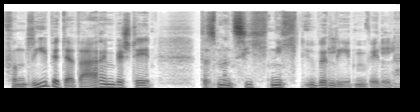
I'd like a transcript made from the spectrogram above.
von Liebe, der darin besteht, dass man sich nicht überleben will,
